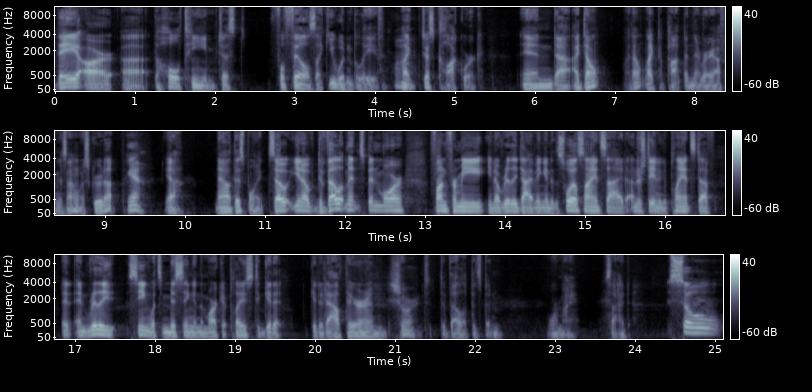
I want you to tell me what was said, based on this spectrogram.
they are, uh, the whole team just fulfills like you wouldn't believe, like just clockwork. And uh, I don't, I don't like to pop in there very often because I don't want to screw it up. Yeah. Yeah. Now at this point. So, you know, development's been more fun for me, you know, really diving into the soil science side, understanding the plant stuff and, and really seeing what's missing in the marketplace to get it get it out there and Sure. to develop. It's been more my side. So,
